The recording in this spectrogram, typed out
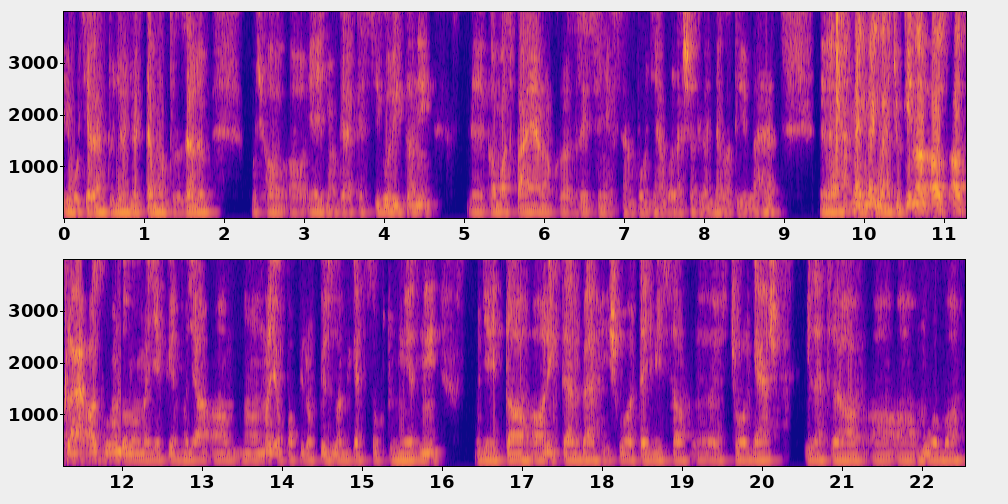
jót jelent, ugyanúgy, hogy te mondtad az előbb, hogyha a jegybank elkezd szigorítani kamatpályán, akkor az részvények szempontjából esetleg negatív lehet. Hát meg, meglátjuk. Én azt, azt, lá, azt gondolom egyébként, hogy a, a, a nagyobb papírok közül, amiket szoktunk nézni, Ugye itt a, a Richterbe is volt egy visszacsorgás, illetve a, a, a múlba,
